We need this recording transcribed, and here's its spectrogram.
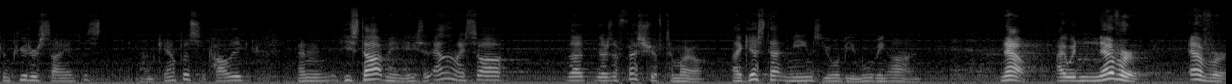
computer scientist on campus, a colleague, and he stopped me and he said, Alan, I saw that there's a Festschrift tomorrow. I guess that means you will be moving on. Now, I would never, ever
